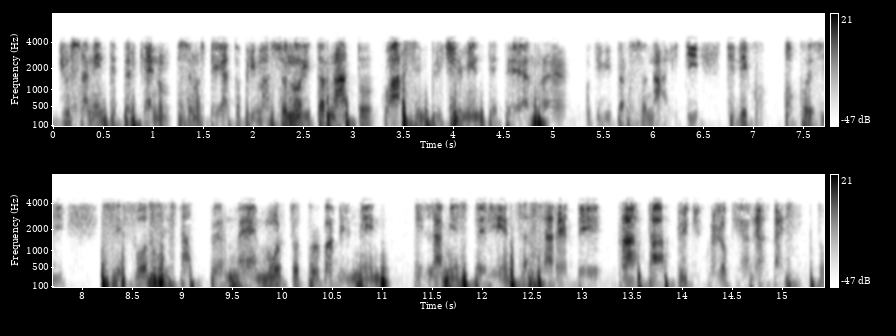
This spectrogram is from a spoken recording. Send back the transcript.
giustamente perché non mi sono spiegato prima. Sono ritornato qua semplicemente per eh, motivi personali. Ti, ti dico così, se fosse stato per me, molto probabilmente la mia esperienza sarebbe durata più di quello che in realtà è stato.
